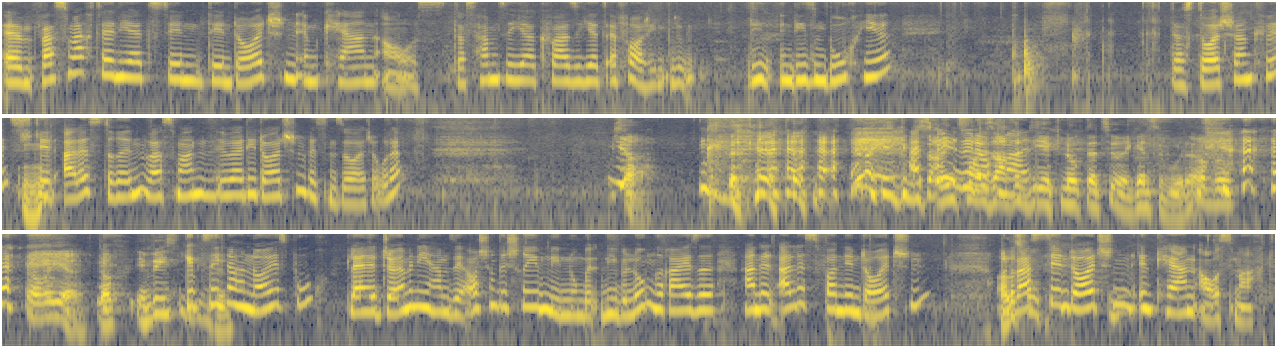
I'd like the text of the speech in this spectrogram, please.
Ähm, was macht denn jetzt den, den Deutschen im Kern aus? Das haben Sie ja quasi jetzt erforscht. In diesem Buch hier, das Deutschland-Quiz, mhm. steht alles drin, was man über die Deutschen wissen sollte, oder? Ja. Gibt es ein, zwei Sachen, mal. die ich noch dazu ergänzen würde. Aber, aber ja, doch, im Wesentlichen. Gibt es nicht noch ein neues Buch? Planet Germany haben Sie auch schon geschrieben, die Nibelungenreise, handelt alles von den Deutschen. Und was den Deutschen im Kern ausmacht.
